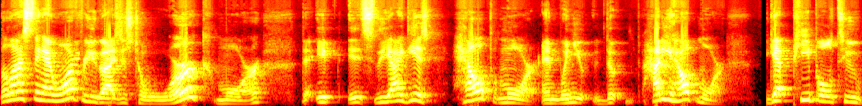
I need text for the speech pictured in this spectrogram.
the last thing I want for you guys is to work more. It, it's the idea is help more. And when you, the, how do you help more? You get people to,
